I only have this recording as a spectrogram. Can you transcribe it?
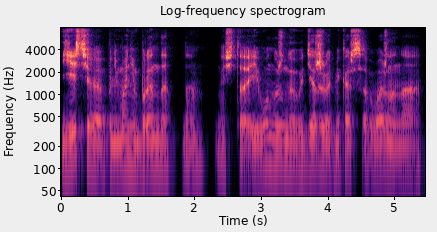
Есть э, понимание бренда, да, значит, а его нужно выдерживать, мне кажется, важно на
